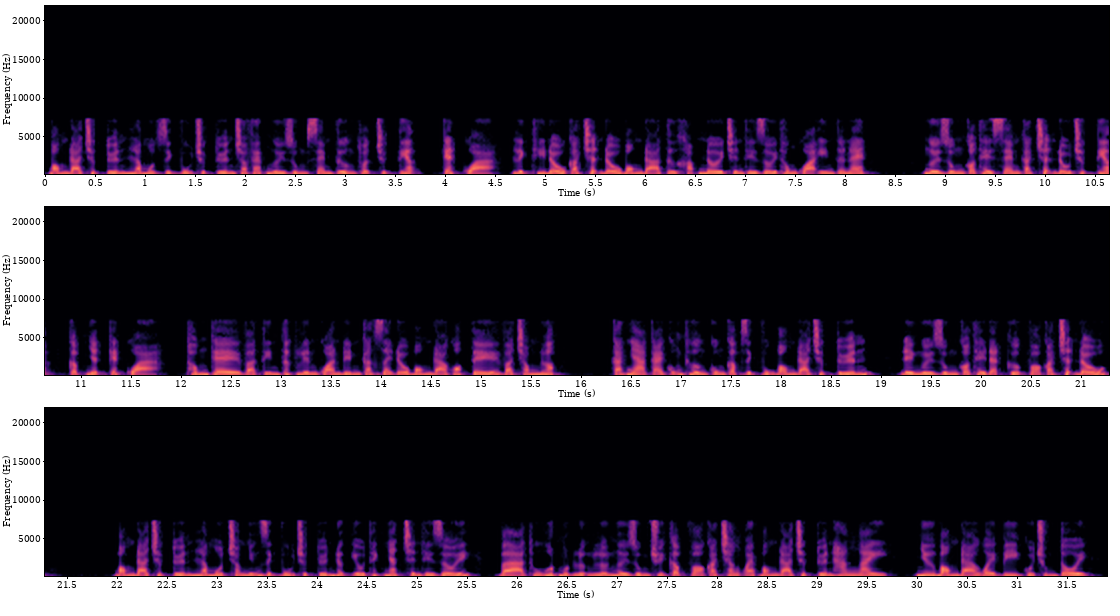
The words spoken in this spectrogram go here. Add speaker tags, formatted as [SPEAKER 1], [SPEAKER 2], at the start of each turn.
[SPEAKER 1] Bóng đá trực tuyến là một dịch vụ trực tuyến cho phép người dùng xem tường thuật trực tiếp, kết quả, lịch thi đấu các trận đấu bóng đá từ khắp nơi trên thế giới thông qua Internet. Người dùng có thể xem các trận đấu trực tiếp, cập nhật kết quả, thống kê và tin tức liên quan đến các giải đấu bóng đá quốc tế và trong nước. Các nhà cái cũng thường cung cấp dịch vụ bóng đá trực tuyến, để người dùng có thể đặt cược vào các trận đấu. Bóng đá trực tuyến là một trong những dịch vụ trực tuyến được yêu thích nhất trên thế giới, và thu hút một lượng lớn người dùng truy cập vào các trang web bóng đá trực tuyến hàng ngày, như bóng đá Wavy của chúng tôi.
